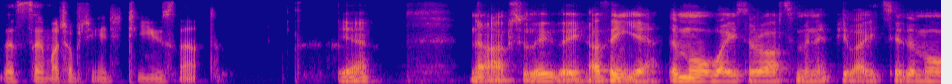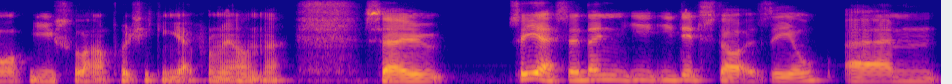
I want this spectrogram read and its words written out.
there's so much opportunity to use that. Yeah. No, absolutely. I think yeah, the more ways there are to manipulate it, the more useful outputs you can get from it, aren't there? So so yeah, so then you, you did start at Zeal. Um,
